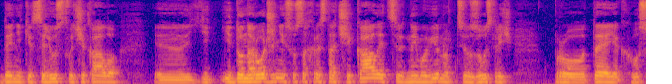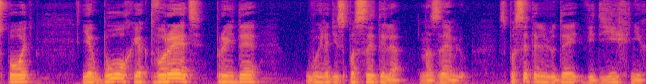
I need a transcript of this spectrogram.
день, який все людство чекало, і- і до народження Ісуса Христа чекали цю неймовірно цю зустріч про те, як Господь, як Бог, як Творець прийде у вигляді Спасителя на землю, Спасителя людей від їхніх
